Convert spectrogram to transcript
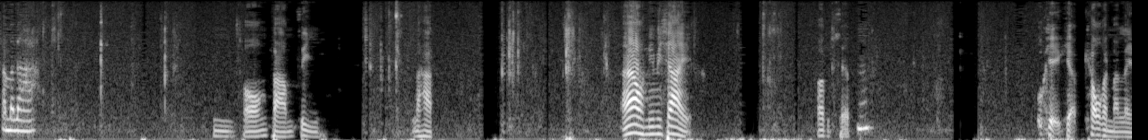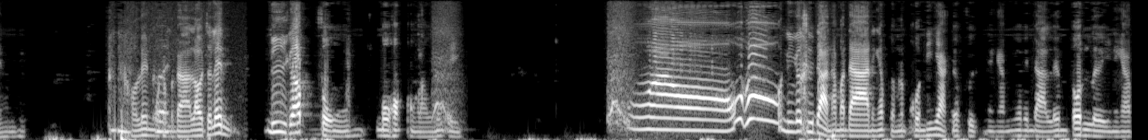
ธรรมดาหนึ่งสองสามสี่รหัส อ้าว นี่ไม่ใช่เข้าปิดเซฟโอเคครับเข้ากันมาแล้วนะครับ เขาเล่นมาธรรมดา เราจะเล่นนี่ครับ ส่งโมฮอคของเรานั่นเอง ว้าวโอ้โหนี่ก็คือด่านธรรมดานะครับสำหรับคนที่อยากจะฝึกนะครับ นี่ก็เป็นด่านเริ่มต้นเลยนะครับ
